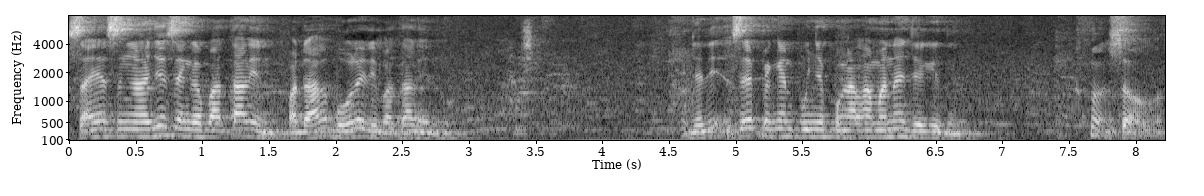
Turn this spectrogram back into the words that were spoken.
Saya sengaja saya nggak batalin padahal boleh dibatalin. Jadi saya pengen punya pengalaman aja gitu. Masya Allah.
